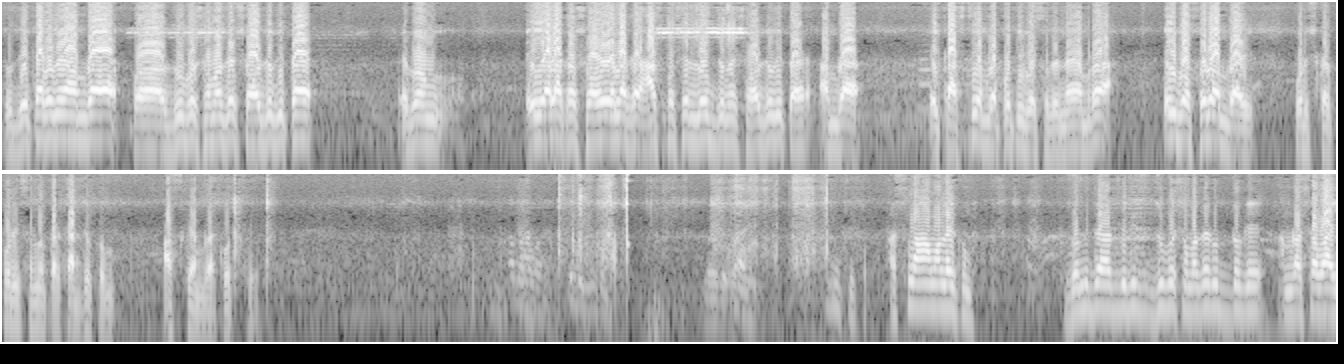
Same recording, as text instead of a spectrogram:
তো যে কারণে আমরা যুব সমাজের সহযোগিতায় এবং এই এলাকার শহর, এলাকার আশপাশের লোকজনের সহযোগিতায় আমরা এই কাজটি আমরা প্রতি বছরে নেয় আমরা এই বছরও আমরা পরিষ্কার পরিচ্ছন্নতার কার্যক্রম আজকে আমরা করছি। আসসালামু আলাইকুম। জমিদার ব্রিজ যুব সমাজের উদ্যোগে আমরা সবাই,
